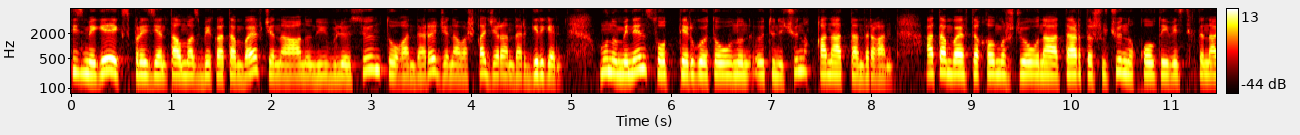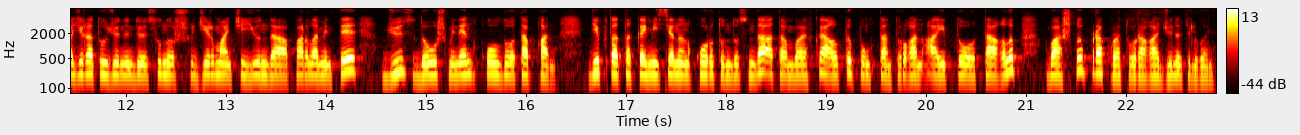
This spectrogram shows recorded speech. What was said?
Тизмеге экс-президент Алмазбек Атамбаев жана анын үй бүлөсү, туугандары жана башка жарандар кирген. Муну менен сот тергөө тобунун өтүнүчүн канааттандырган. Атамбаевди кылмыш жообуна тартыш үчүн кол тийбестиктен ажыратуу жөнүндө сунуш 20 июнда парламентте 100 добуш менен колдоо тапкан депутаттык комиссиянын корутундусунда атамбаевке алты пункттан турган айыптоо тагылып башкы прокуратурага жөнөтүлгөн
